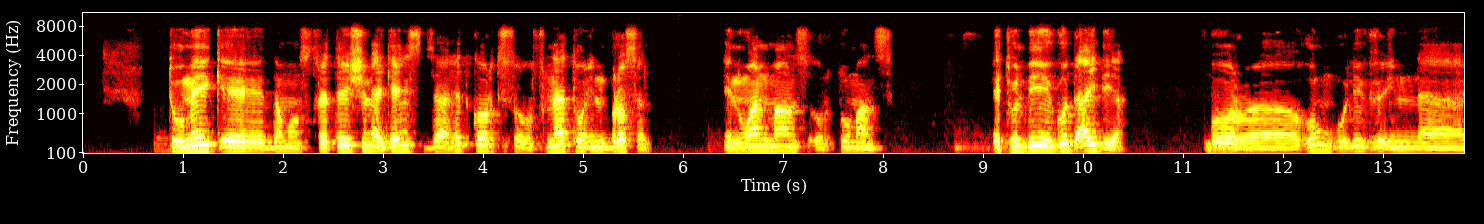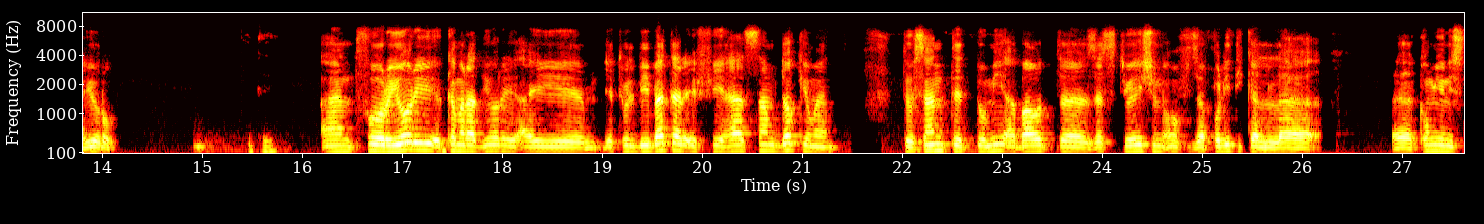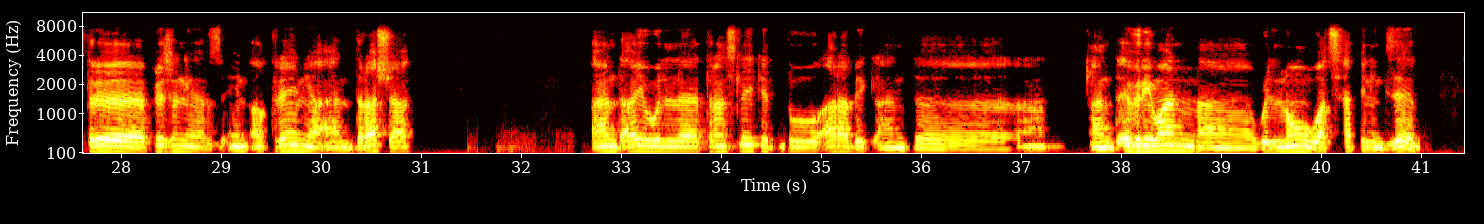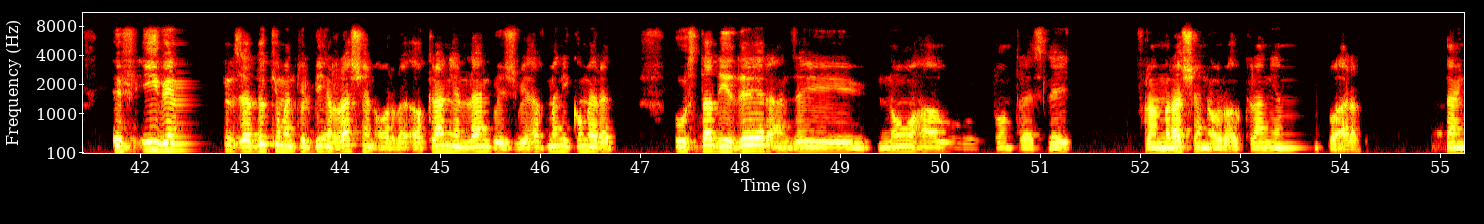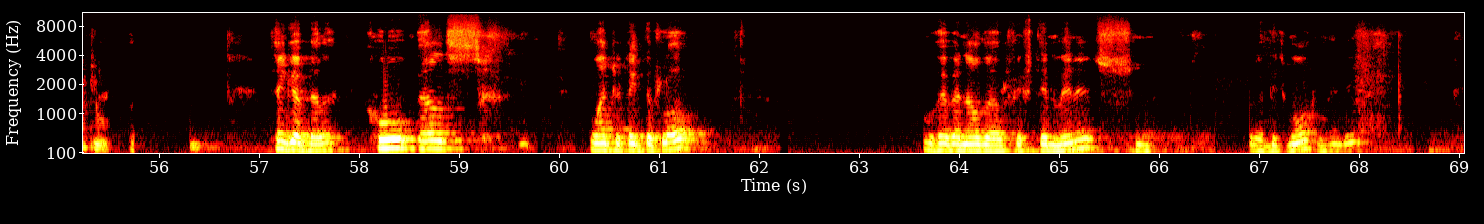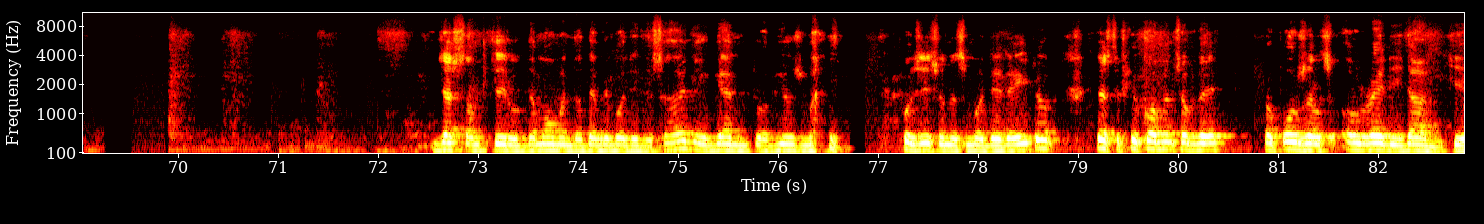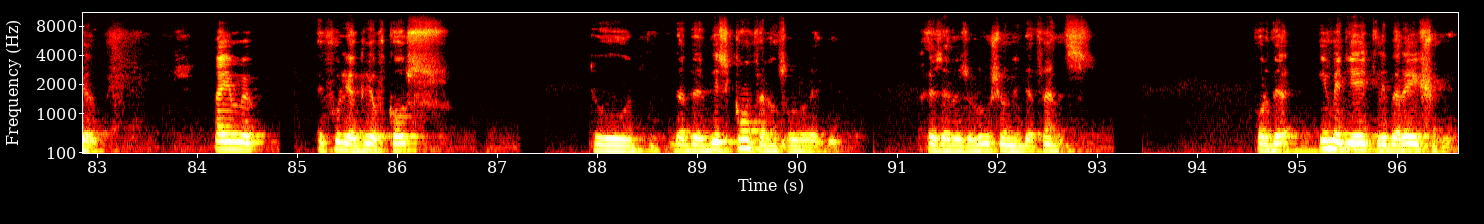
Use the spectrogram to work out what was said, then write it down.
to make a demonstration against the headquarters of NATO in Brussels in one month or two months. It will be a good idea for uh, whom who live in uh, Europe. Okay. And for Yuri, Comrade Yuri, I, it will be better if he has some document to send it to me about uh, the situation of the political uh, uh, communist uh, prisoners in Ukraine and Russia. And I will uh, translate it to Arabic and uh, and everyone will know what's happening there. If even the document will be in Russian or Ukrainian language, we have many comrades who study there and they know how to translate from Russian or Ukrainian to Arabic. Thank you. Thank you, Abdallah. Who else want to take the floor? We have another 15 minutes, a bit more, maybe. Just until the moment that everybody decides, again, to abuse my position as moderator. Just a few comments of the proposals already done here. I am, I fully agree, of course, to that the, this conference already has a resolution in defense for the immediate liberation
